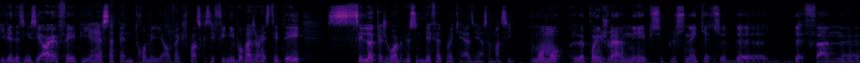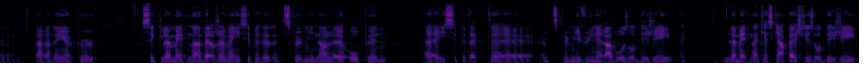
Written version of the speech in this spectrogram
il vient de signer ses RFA puis il reste à peine 3 millions. Fait que je pense que c'est fini pour Benjamin cet été. C'est là que je vois un peu plus une défaite pour le Canadien à ce moment-ci. Moi, mon, le point que je vais amener, puis c'est plus une inquiétude de, de fans euh, qui paranoïent un peu, c'est que là, maintenant, Bergevin, il s'est peut-être un petit peu mis dans le open. Euh, il s'est peut-être euh, un petit peu mis vulnérable aux autres DG. Là, maintenant, qu'est-ce qui empêche les autres DG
